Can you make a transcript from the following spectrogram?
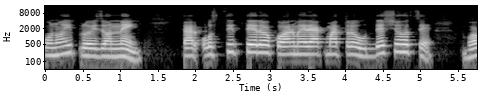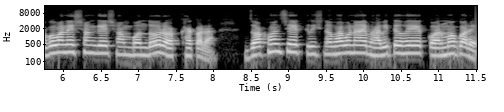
কোনোই প্রয়োজন নেই। তার অস্তিত্বের ও কর্মের একমাত্র উদ্দেশ্য হচ্ছে ভগবানের সঙ্গে সম্বন্ধ রক্ষা করা। যখন সে কৃষ্ণ ভাবনায় ভাবিত হয়ে কর্ম করে,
